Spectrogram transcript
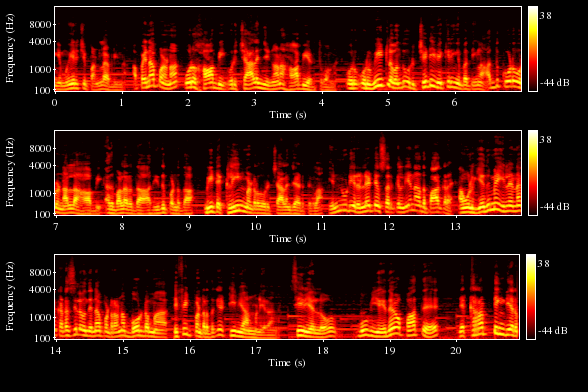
நீங்கள் முயற்சி பண்ணல அப்படின்னா. அப்போ என்ன பண்ணணும்னா ஒரு ஹாபி ஒரு சேலஞ்சிங்கான ஹாபி எடுத்துக்கோங்க ஒரு ஒரு வீட்டில் வந்து ஒரு செடி வைக்கிறீங்க பார்த்தீங்களா அது கூட ஒரு நல்ல ஹாபி அது வளருதா அது இது பண்ணுதா வீட்டை க்ளீன் பண்ணுறது ஒரு சேலஞ்சாக எடுத்துக்கலாம். என்னுடைய ரிலேட்டிவ் சர்க்கிள்லேயே நான் அதை பார்க்குறேன் அவங்களுக்கு எதுவுமே இல்லைன்னா கடைசியில் வந்து என்ன பண்ணுறாங்கன்னா போர்டம் டிஃபீட் பண்ணுறதுக்கு டிவி ஆன் பண்ணிடுறாங்க. சீரியலோ மூவியோ எதையோ பார்த்து corrupting their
